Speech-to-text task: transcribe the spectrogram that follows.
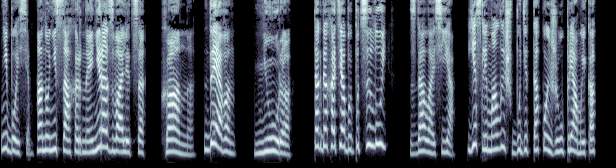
«Не бойся, оно не сахарное, не развалится!» «Ханна!» «Деван!» «Нюра!» «Тогда хотя бы поцелуй!» — сдалась я. Если малыш будет такой же упрямый, как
